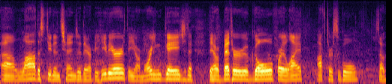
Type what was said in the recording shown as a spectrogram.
uh, a lot of students change their behavior. They are more engaged. They have a better goal for life after school. So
